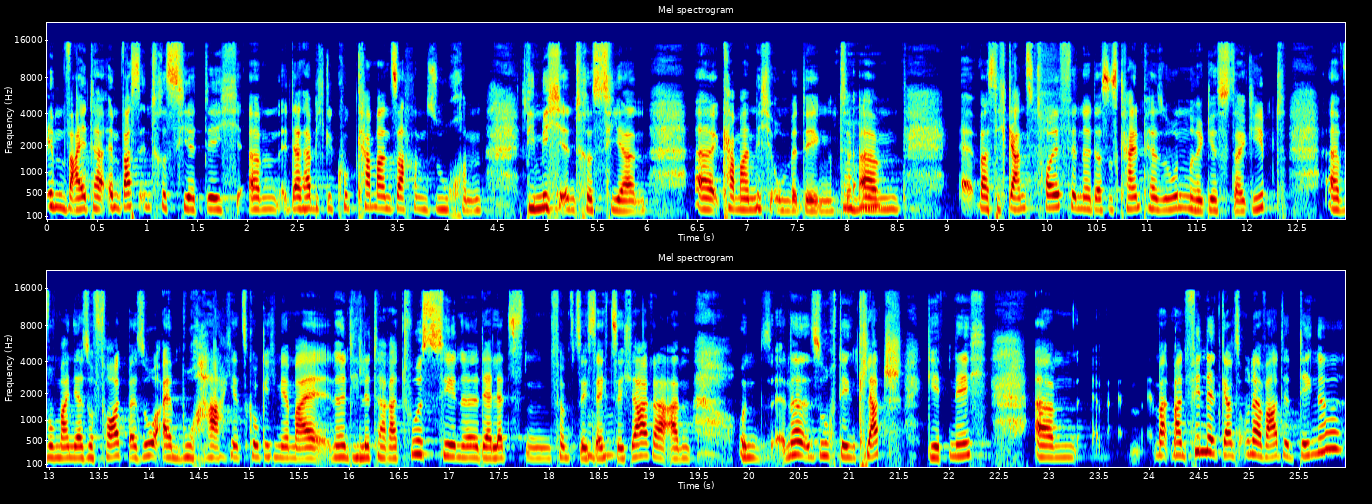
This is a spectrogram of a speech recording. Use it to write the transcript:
im Weiter, im Was interessiert dich? Ähm, dann habe ich geguckt, kann man Sachen suchen, die mich interessieren? Äh, kann man nicht unbedingt. Ähm, äh, was ich ganz toll finde, dass es kein Personenregister gibt, äh, wo man ja sofort bei so einem Buch, ha, jetzt gucke ich mir mal ne, die Literaturszene der letzten 50, 60 Jahre an und äh, ne, sucht den Klatsch, geht nicht. Ähm, man, man findet ganz unerwartet Dinge.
